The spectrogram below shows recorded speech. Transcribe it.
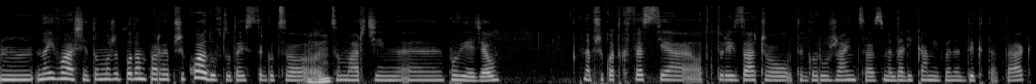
Mm, No i właśnie, to może podam parę przykładów tutaj z tego, co, Mhm. co Marcin e, powiedział. Na przykład kwestia, od której zaczął tego różańca z medalikami Benedykta, tak?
